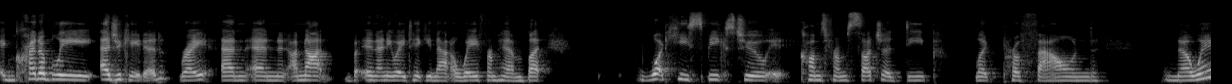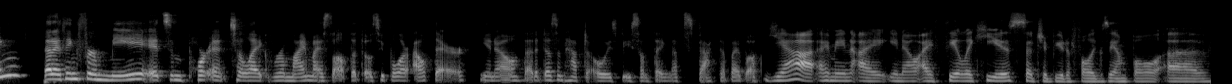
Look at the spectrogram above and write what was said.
incredibly educated, right? And and I'm not in any way taking that away from him, but what he speaks to it comes from such a deep like profound knowing that I think for me, it's important to like remind myself that those people are out there, you know, that it doesn't have to always be something that's backed up by book. Yeah. I mean, I, you know, I feel like he is such a beautiful example of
